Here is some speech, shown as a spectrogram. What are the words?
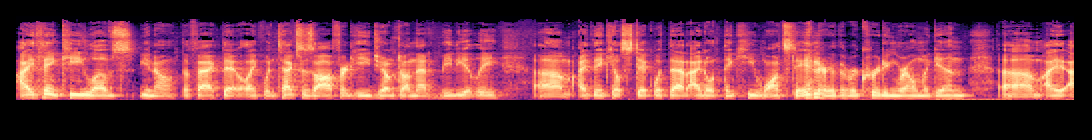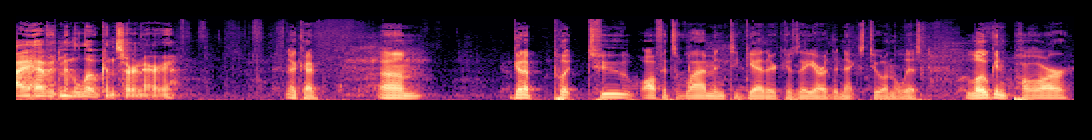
I think he loves, you know, the fact that, like, when Texas offered, he jumped on that immediately. Um, I think he'll stick with that. I don't think he wants to enter the recruiting realm again. Um, I, I have him in the low concern area. Okay. Um, gonna put two offensive linemen together because they are the next two on the list. Logan Parr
